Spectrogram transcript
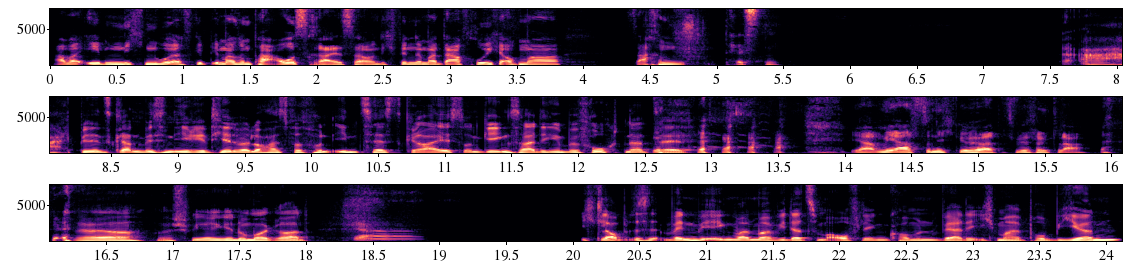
Aber eben nicht nur. Es gibt immer so ein paar Ausreißer und ich finde, man darf ruhig auch mal Sachen testen. Ah, ich bin jetzt gerade ein bisschen irritiert, weil du hast was von Inzestkreis und gegenseitigem Befruchten erzählt. Ja, mehr hast du nicht gehört, ist mir schon klar. ja, ja, schwierige Nummer gerade. Ja. Ich glaube, wenn wir irgendwann mal wieder zum Auflegen kommen, werde ich mal probieren.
